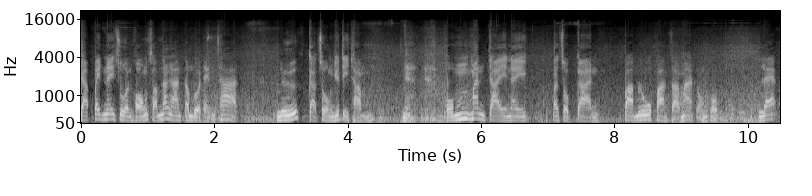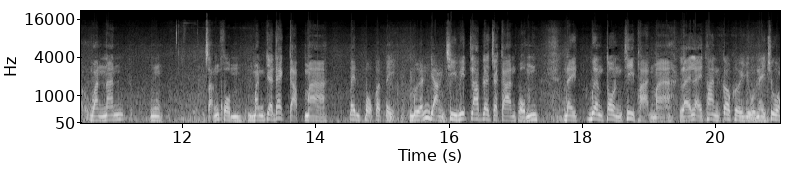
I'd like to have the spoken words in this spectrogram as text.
จะเป็นในส่วนของสำนักงานตำรวจแห่งชาติ หรือกระทรวงยุติธรรมเนี่ยผมมั่นใจในประสบการณ์ความรู้ความสามารถของผม และวันนั้นสังคมมันจะได้กลับมาเป็นปกติเหมือนอย่างชีวิตรับราชการผมในเบื้องต้นที่ผ่านมา หลาย ๆ ท่านก็เคยอยู่ในช่วง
